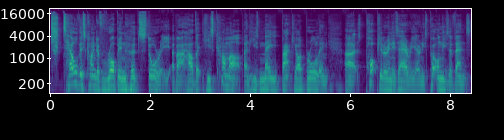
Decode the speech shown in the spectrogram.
tr- tell this kind of Robin Hood story about how that he's come up and he's made backyard brawling uh, popular in his area and he's put on these events,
